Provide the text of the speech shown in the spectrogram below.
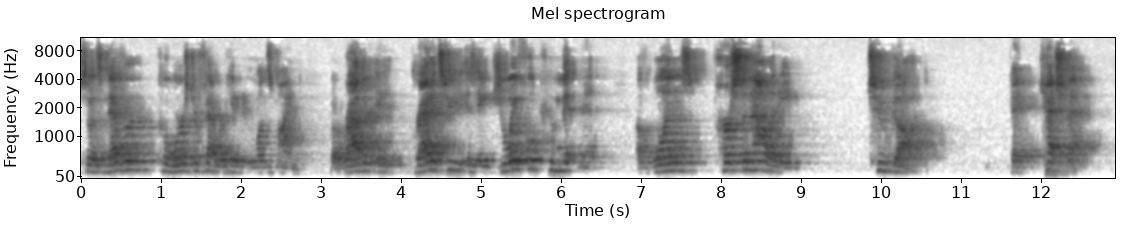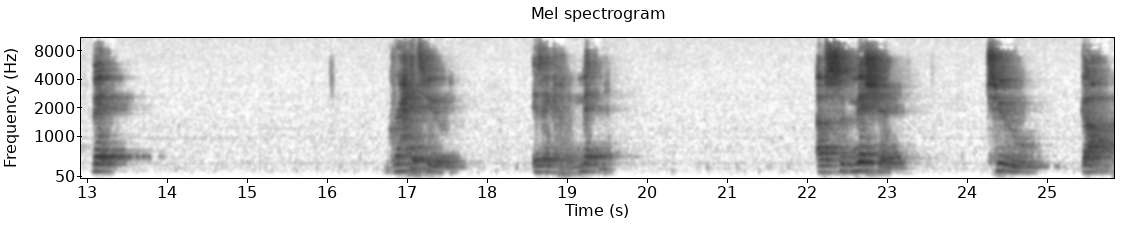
So it's never coerced or fabricated in one's mind, but rather it, gratitude is a joyful commitment of one's personality to God. Okay, catch that. That gratitude is a commitment of submission to God.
